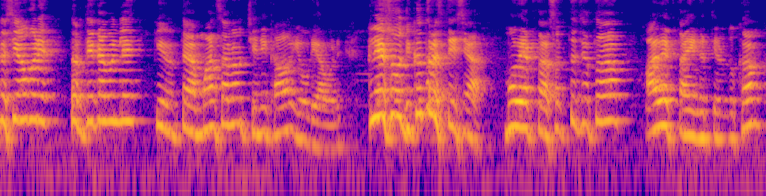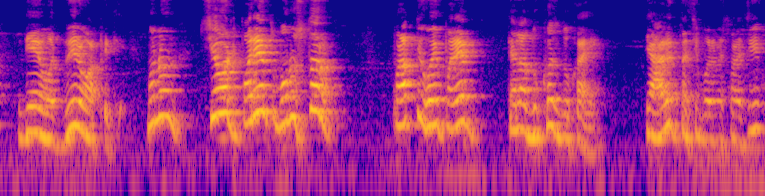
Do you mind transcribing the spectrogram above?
कशी अवघड आहे? तर ते काय म्हणले की त्या माणसानं चेने खावा एवढी आवड आहे. क्लेशो धिकत रस्तेशा म व्यक्ता अव्यक्त आहे गतीर दुखम देवद्वीर वापिते म्हणून शेवटपर्यंत मनुस्तर प्राप्ती होईपर्यंत त्याला दुःखच दुःख आहे. ते अव्यक्ताची परमेश्वराची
